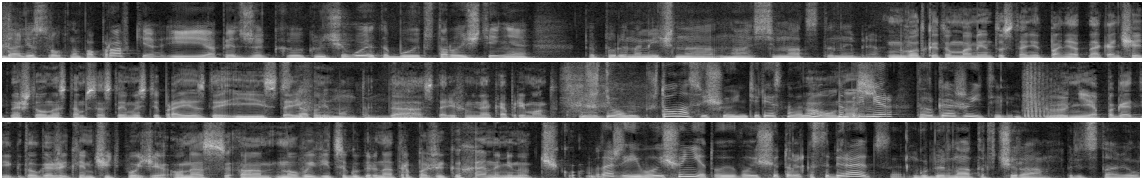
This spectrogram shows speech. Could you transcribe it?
Далее срок на поправки. И, опять же, ключевое это будет второе чтение, которая намечена на 17 ноября. Вот к этому моменту станет понятно окончательно, что у нас там со стоимостью проезда и с, С тарифами, капремонтом. да, Да. с тарифами на капремонт. Ждем. Что у нас еще интересного? А Ну, у нас- например, долгожители. Не, погоди, к долгожителям чуть позже. У нас э, новый вице-губернатор по ЖКХ на минуточку. Подожди, его еще нету, его еще только собираются. Губернатор вчера представил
